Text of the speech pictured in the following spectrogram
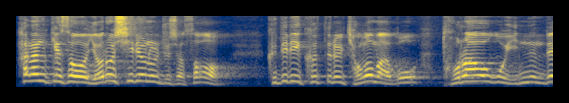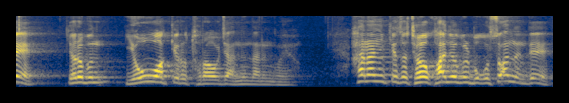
하나님께서 여러 시련을 주셔서 그들이 그것들을 경험하고 돌아오고 있는데 여러분 여호와께로 돌아오지 않는다는 거예요. 하나님께서 저 관역을 보고 쐈는데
